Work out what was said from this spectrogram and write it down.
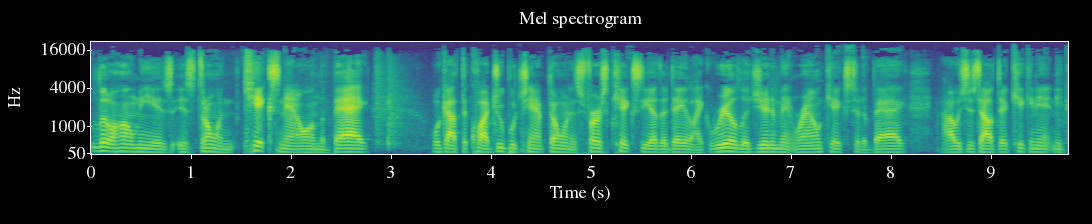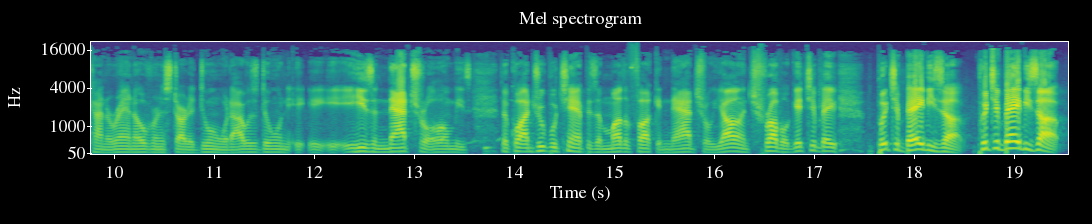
little homie is is throwing kicks now on the bag. We got the quadruple champ throwing his first kicks the other day, like real legitimate round kicks to the bag. I was just out there kicking it, and he kind of ran over and started doing what I was doing. He's a natural, homies. The quadruple champ is a motherfucking natural. Y'all in trouble. Get your baby, put your babies up. Put your babies up.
